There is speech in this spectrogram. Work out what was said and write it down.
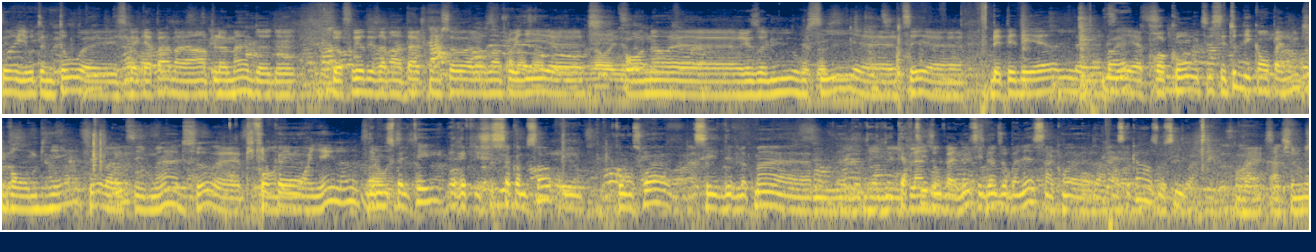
Rio Tinto, euh, ils seraient capables euh, amplement de- de- d'offrir des avantages comme ça à leurs employés. Euh, ouais. on a euh, Résolu aussi, euh, euh, BPDL, Proco. C'est toutes des compagnies qui vont bien relativement, tout ça, euh, puis qui Faut ont que des moyens. Là. Les municipalités réfléchissent ça comme ça et conçoivent ces développements euh, de, de- de Les quartiers urbanistes. ces plans urbanistes en, co- en conséquence aussi. Ouais, absolument.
